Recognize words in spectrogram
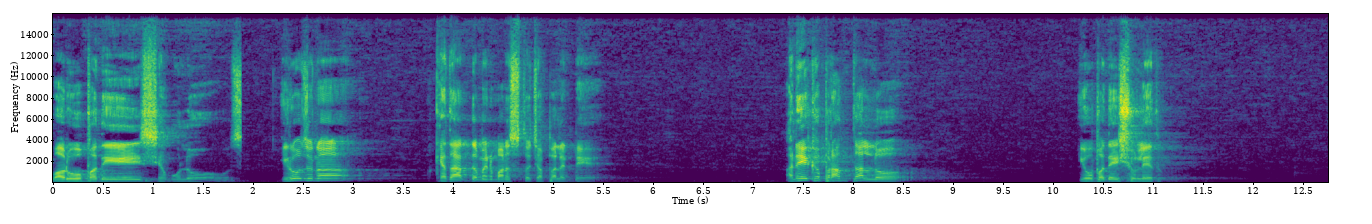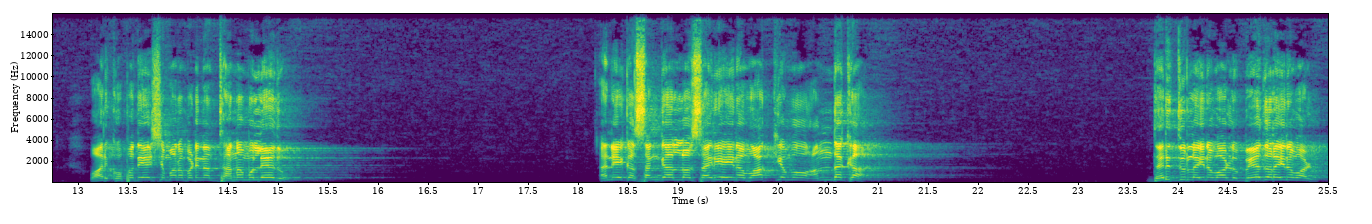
వారు ఉపదేశములో. ఈ రోజున ఒక యథార్థమైన మనసుతో చెప్పాలంటే అనేక ప్రాంతాల్లో ఈ ఉపదేశం లేదు. వారికి ఉపదేశం అనబడిన ధనము లేదు. అనేక సంఘాల్లో సరి అయిన వాక్యము అందక దరిద్రులైన వాళ్ళు బేదలైన వాళ్ళు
